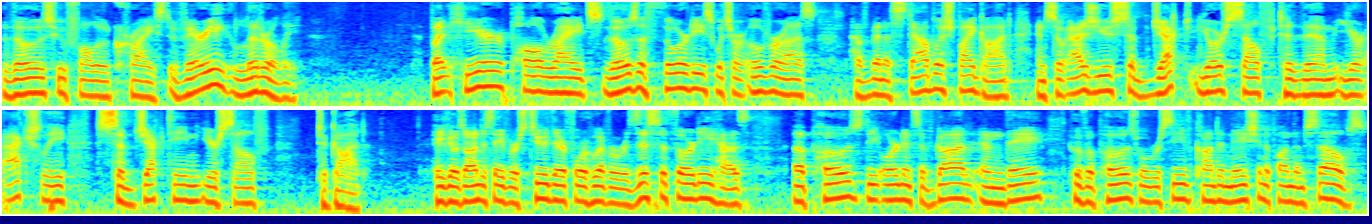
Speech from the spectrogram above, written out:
those who followed Christ, very literally. But here Paul writes, those authorities which are over us have been established by God. And so as you subject yourself to them, you're actually subjecting yourself to God. He goes on to say, verse 2 Therefore, whoever resists authority has opposed the ordinance of God, and they who have opposed will receive condemnation upon themselves.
